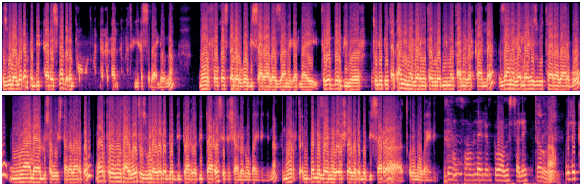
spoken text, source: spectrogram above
ህዝቡ ላይ በደንብ እንዲዳረስና በደንብ promote መደረግ አለበት ብዬ አስባለሁ እና more focus ተደርጎ ቢሰራ በዛ ነገር ላይ ትብብር ቢኖር ትውልዱ ጠቃሚ ነገር ነው ተብሎ የሚመጣ ነገር ካለ እዛ ነገር ላይ ህዝቡ ተረባርቦ ሙያ ላይ ያሉ ሰዎች ተረባርበው more promote አድርገውት ህዝቡ ላይ በደንብ ቢዳረስ የተሻለ ነው ባይነኝ እና more በእንደዚህ አይነት ነገሮች ላይ በደንብ ቢሰራ ጥሩ ነው ባይነኝ። እዚህ ሀሳብ ላይ ልግባ መሰለኝ። ልክ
